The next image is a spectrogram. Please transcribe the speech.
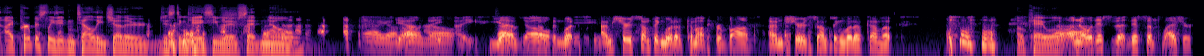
I purposely didn't tell each other just in case he would have said no. I Yeah, oh, no. I, I, yeah, Joe. something would, I'm sure something would have come up for Bob. I'm sure something would have come up. Okay. Well, Oh, no, this is a, this is a pleasure.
